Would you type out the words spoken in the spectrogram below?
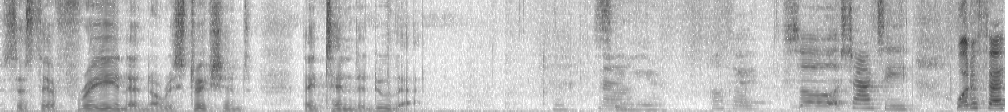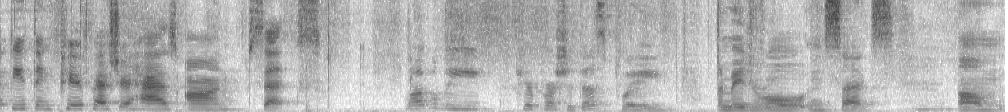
since they're free and there's no restrictions, they tend to do that. Same here. So, Ashanti, what effect do you think peer pressure has on sex? Well, I believe peer pressure does play a major role in sex. Mm-hmm. Um,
